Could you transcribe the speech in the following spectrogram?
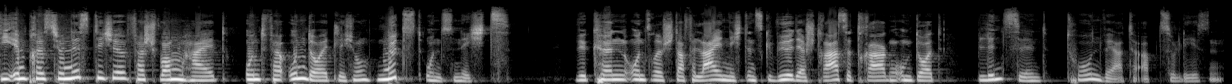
Die impressionistische Verschwommenheit und Verundeutlichung nützt uns nichts. Wir können unsere Staffeleien nicht ins Gewühl der Straße tragen, um dort blinzelnd Tonwerte abzulesen.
